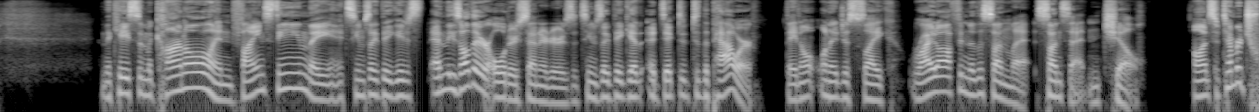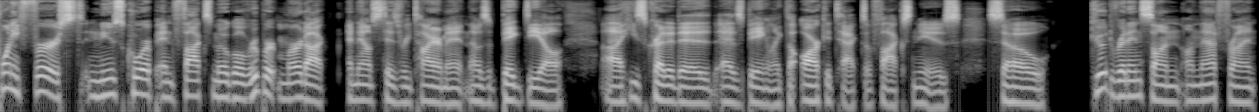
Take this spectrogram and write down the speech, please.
In the case of McConnell and Feinstein, they it seems like they get just and these other older senators, it seems like they get addicted to the power. They don't want to just like ride off into the sunlet sunset and chill. On September 21st, News Corp and Fox mogul Rupert Murdoch announced his retirement. That was a big deal. Uh, he's credited as being like the architect of Fox News. So good riddance on on that front.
